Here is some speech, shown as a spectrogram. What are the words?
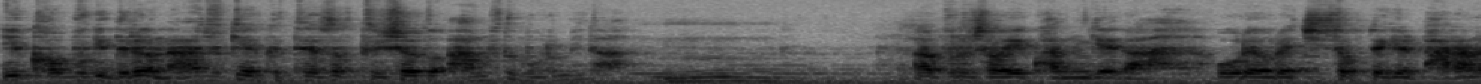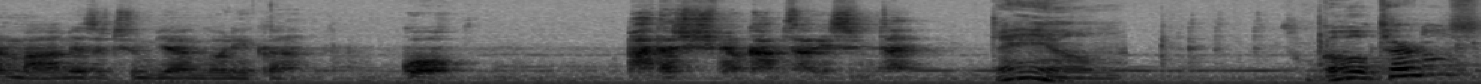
이 거북이들은 아주 깨끗해서 드셔도 아무도 모릅니다. 앞으로 저희 관계가 오래오래 지속되길 바라는 마음에서 준비한 거니까 꼭 받아주시면 감사하겠습니다. Damn. Some gold turtles?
